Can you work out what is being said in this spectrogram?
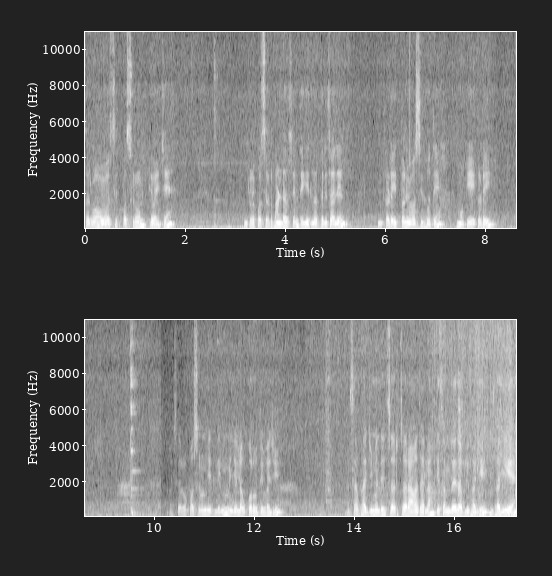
सर्व व्यवस्थित पसरून ठेवायचे. तुमच्याकडे पसरट भांडं असेल ते घेतलं तरी चालेल. कढईत पण व्यवस्थित होते. मोठी आहे कढई. सर्व पसरून घेतले मी म्हणजे लवकर होते भाजी. असा भाजीमध्ये चरचर आवाज आला की समजायचं आपली भाजी झाली आहे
